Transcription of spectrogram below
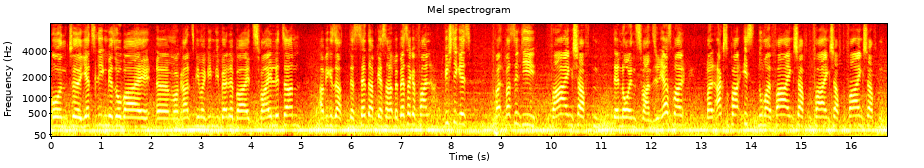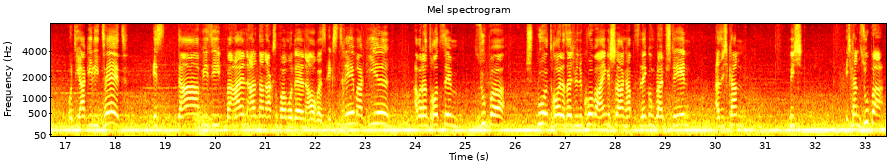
Und äh, jetzt liegen wir so bei, äh, gerade jetzt gehen wir gegen die Welle bei 2 Litern. Aber wie gesagt, das Setup gestern hat mir besser gefallen. Wichtig ist, was sind die Fahreigenschaften der 29? Und erstmal, weil Axopa ist nun mal Fahreigenschaften, Fahreigenschaften, Fahreigenschaften. Und die Agilität ist da, wie sie bei allen anderen Achsenbaumodellen auch ist. Extrem agil, aber dann trotzdem super spurtreu. Das heißt, wenn ich eine Kurve eingeschlagen habe, die Lenkung bleibt stehen. Also ich kann mich, ich kann super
